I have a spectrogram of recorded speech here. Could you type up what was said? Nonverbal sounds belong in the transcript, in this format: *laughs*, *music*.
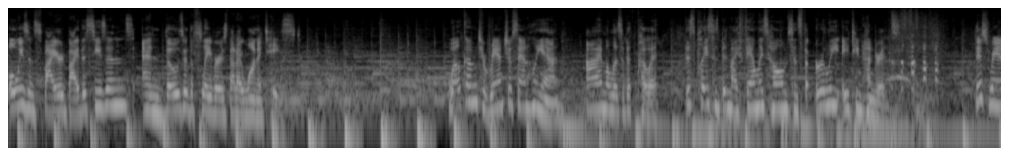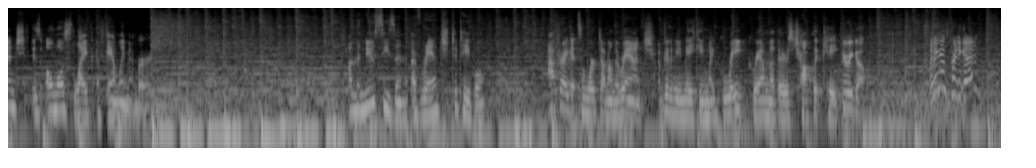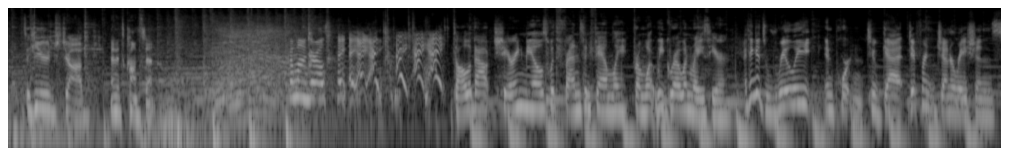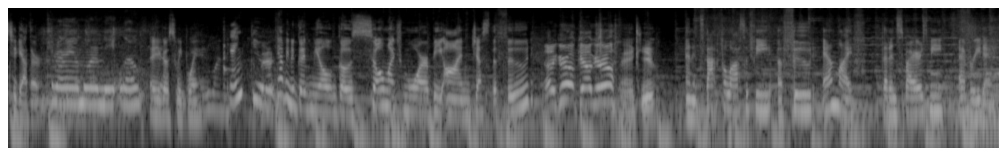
always inspired by the seasons, and those are the flavors that I want to taste. Welcome to Rancho San Julian. I'm Elizabeth Poett. This place has been my family's home since the early 1800s. *laughs* This ranch is almost like a family member. On the new season of Ranch to Table, After I get some work done on the ranch, I'm gonna be making my great grandmother's chocolate cake. Here we go. I think that's pretty good. It's a huge job, and it's constant. Come on, girls. Hey, hey, hey, hey, hey, hey, hey! it's all about sharing meals with friends and family from what we grow and raise here. I think it's really important to get different generations together. Can I have more meatloaf? There you go, sweet boy. Thank you. Having a good meal goes so much more beyond just the food. Not a girl, cowgirl. Thank you. And it's that philosophy of food and life that inspires me every day.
